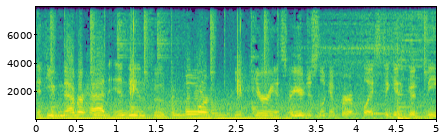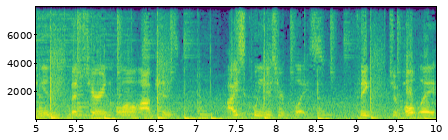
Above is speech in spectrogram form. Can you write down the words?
If you've never had Indian food before, you're curious, or you're just looking for a place to get good vegan, vegetarian, halal options, Ice Queen is your place. Think Chipotle,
